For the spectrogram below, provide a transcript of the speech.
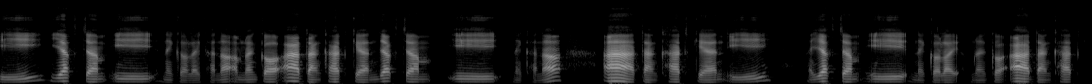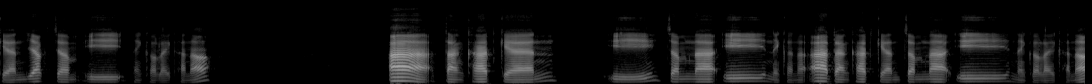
อียักษ์จำอีในก็อะไรคณะอันนั้นก็อาต่างคาดแกนยักษ์จำอีในคณะอาต่างคาดแกนอียักษ์จำอีในก็อะไรอันนั้นก็อาต่างคาดแกนยักษ์จำอีในก็อะไรคณะอาต่างคาดแกน อีจำนาอีในคณะอาต่างคาดแกนจำนาอีในก็ไรคณะ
